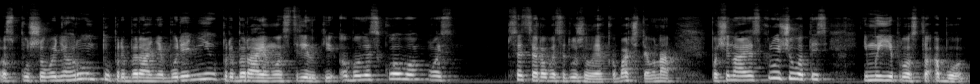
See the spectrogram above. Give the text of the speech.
розпушування ґрунту, прибирання бурянів, прибираємо стрілки обов'язково. Ось все це робиться дуже легко. Бачите, вона починає скручуватись, і ми її просто або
